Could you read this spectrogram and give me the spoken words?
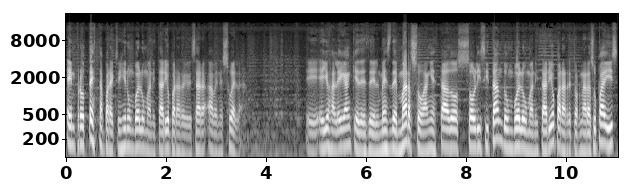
en protesta para exigir un vuelo humanitario para regresar a Venezuela. Eh, ellos alegan que desde el mes de marzo han estado solicitando un vuelo humanitario para retornar a su país,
